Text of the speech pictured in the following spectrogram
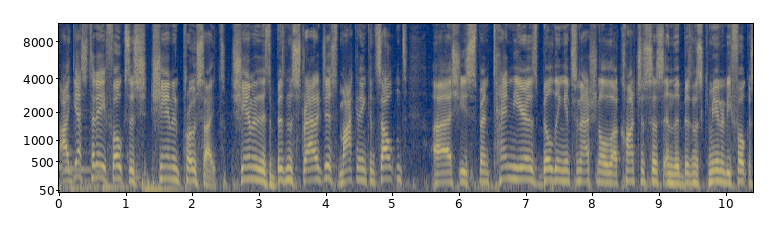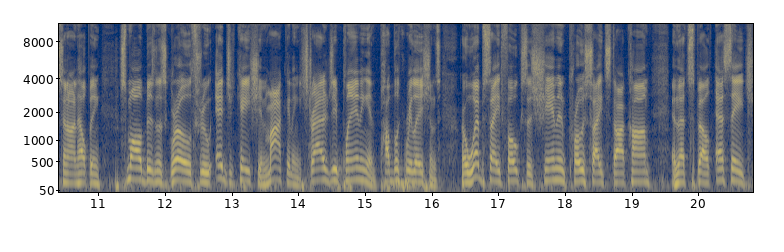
Our guest today, folks, is Shannon Procise. Shannon is a business strategist, marketing consultant. Uh, she's spent 10 years building international uh, consciousness in the business community, focusing on helping small business grow through education, marketing, strategy planning, and public relations. Her website, folks, is shannonprocise.com, and that's spelled S H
